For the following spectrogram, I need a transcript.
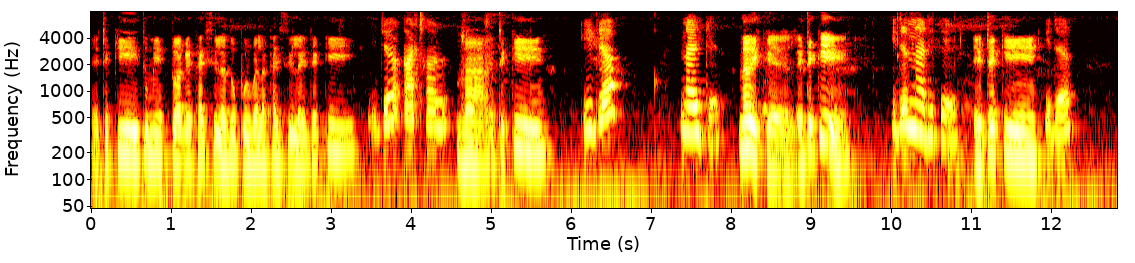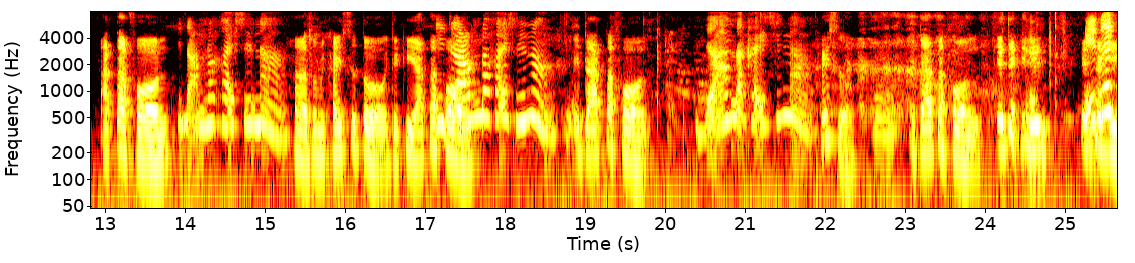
এটা কি? তুমি একটু আগে খাইছিলা দুপুরবেলা খাইছিলা। এটা কি? এটা কাঁঠাল। না এটা কি? এটা নারকেল। নারিকেল। এটা কি? এটা নারকেল এটা কি? এটা। আতা ফল। এটা আমরা খাইছি না। হ্যাঁ তুমি খাইছো তো? এটা কি আতা এটা ফল? আমরা খাইছি না। এটা আতা ফল। এটা আমরা খাইছি না। খাইছো? এটা আতা ফল। এটা কি? এটা এটা কি?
